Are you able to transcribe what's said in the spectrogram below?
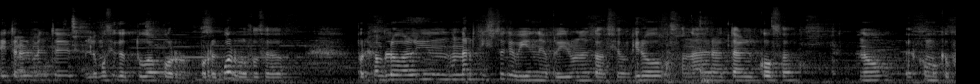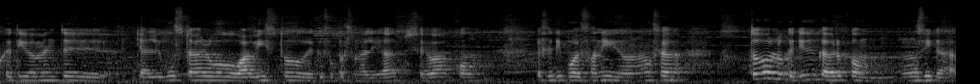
literalmente la música actúa por, por recuerdos, o sea, por ejemplo, alguien, un artista que viene a pedir una canción, quiero sonar a tal cosa, ¿no? Es como que objetivamente ya le gusta algo o ha visto de que su personalidad se va con ese tipo de sonido, ¿no? O sea, todo lo que tiene que ver con música,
